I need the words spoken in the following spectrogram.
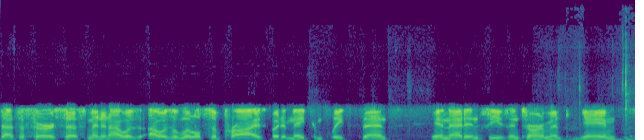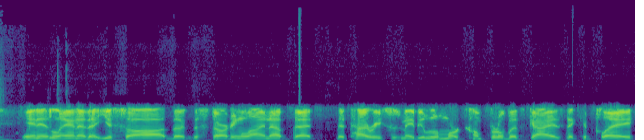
that's a fair assessment, and I was I was a little surprised, but it made complete sense in that in-season tournament game in Atlanta that you saw the the starting lineup that that Tyrese was maybe a little more comfortable with guys that could play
